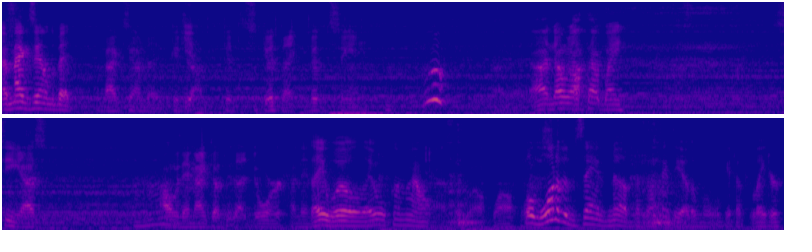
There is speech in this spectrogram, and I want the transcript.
A magazine on the bed. Back sound dead. Good Yeah. job. Good, good thing. Good seeing. Woo. Uh, no, not that way. See you guys. Oh, they might go through that door. They will. They will come out. Yeah, they will. Well, Well, we'll one of them's standing up, but I think the other one will get up later.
